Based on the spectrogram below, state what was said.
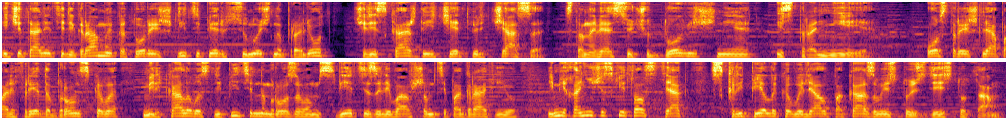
и читали телеграммы, которые шли теперь всю ночь напролет, через каждые четверть часа, становясь все чудовищнее и страннее. Острая шляпа Альфреда Бронского мелькала в ослепительном розовом свете, заливавшем типографию, и механический толстяк скрипел и ковылял, показываясь то здесь, то там.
